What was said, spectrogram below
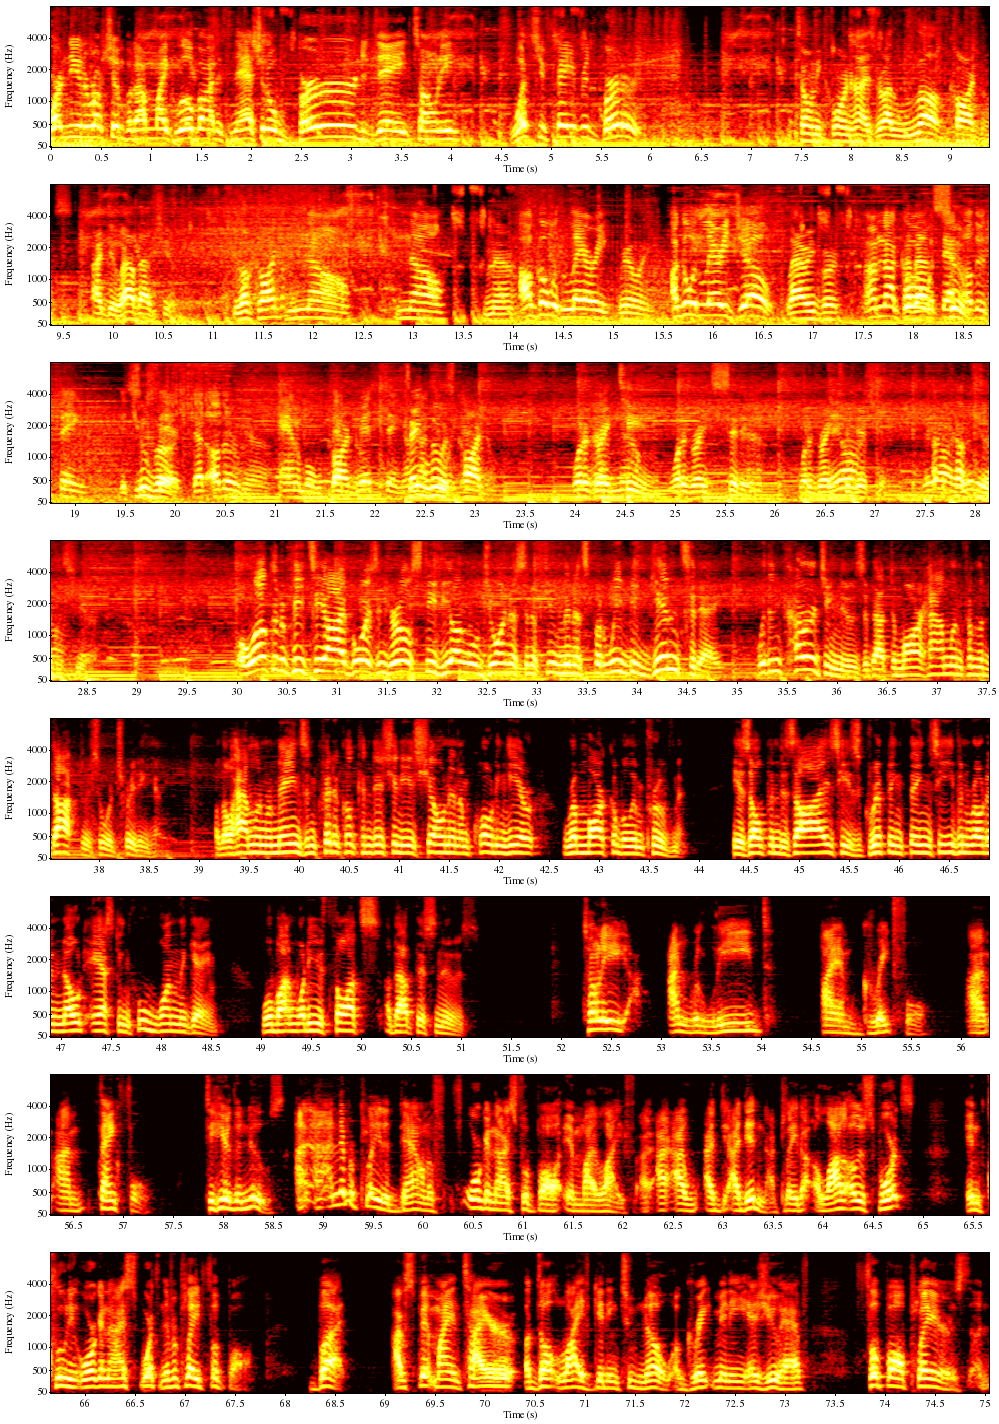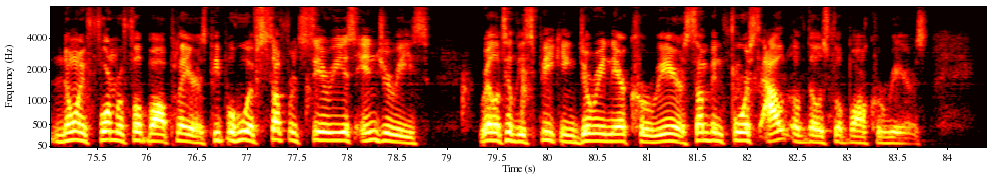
Pardon the interruption, but I'm Mike Wilbon. It's National Bird Day, Tony. What's your favorite bird? Tony Kornheiser. I love Cardinals. I do. How about you? You love Cardinals? No, no. No. I'll go with Larry. Really? I'll go with Larry Joe. Larry Bird? I'm not going with that Sue? other thing that you Sue said. Bird. That other Yeah. animal, that Cardinals. red thing. St. Louis that. Cardinals. What a great team. What a great city. What a great They are. tradition. They How are, the Cubs really do this year? Well, welcome to PTI, boys and girls. Steve Young will join us in a few minutes, but we begin today with encouraging news about Damar Hamlin from the doctors who are treating him. Although Hamlin remains in critical condition, he has shown, and I'm quoting here, remarkable improvement. He has opened his eyes, he is gripping things. He even wrote a note asking who won the game. Wilbon, what are your thoughts about this news? Tony, I'm relieved. I am grateful. I'm, I'm thankful to hear the news. I, I never played a down of organized football in my life. I, I, I, I didn't. I played a lot of other sports, including organized sports. Never played football. But I've spent my entire adult life getting to know a great many, as you have, football players, knowing former football players, people who have suffered serious injuries, relatively speaking, during their careers. Some been forced out of those football careers.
